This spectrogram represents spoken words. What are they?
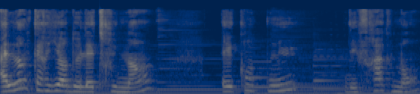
à l'intérieur de l'être humain est contenu des fragments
